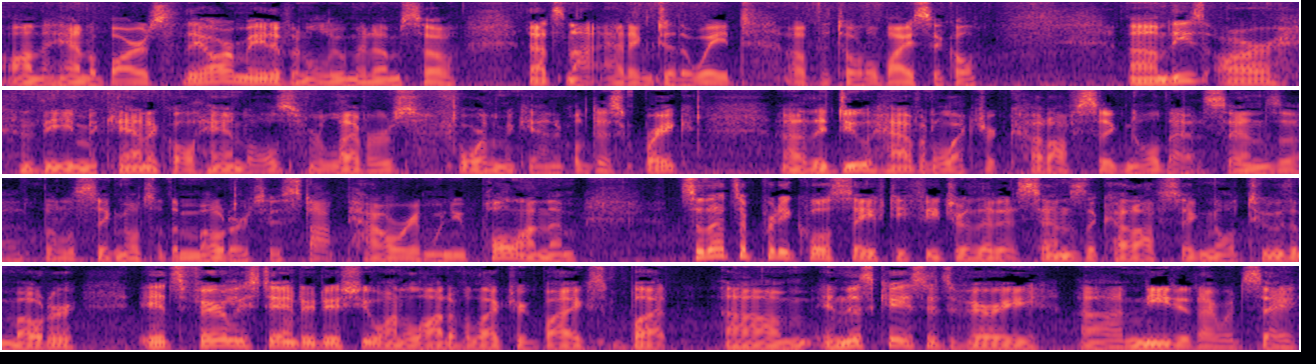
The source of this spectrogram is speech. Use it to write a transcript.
on the handlebars. They are made of an aluminum, so that's not adding to the weight of the total bicycle. Um, these are the mechanical handles or levers for the mechanical disc brake. Uh, they do have an electric cutoff signal that sends a little signal to the motor to stop powering when you pull on them. So that's a pretty cool safety feature that it sends the cutoff signal to the motor. It's fairly standard issue on a lot of electric bikes, but um, in this case, it's very uh, needed, I would say,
